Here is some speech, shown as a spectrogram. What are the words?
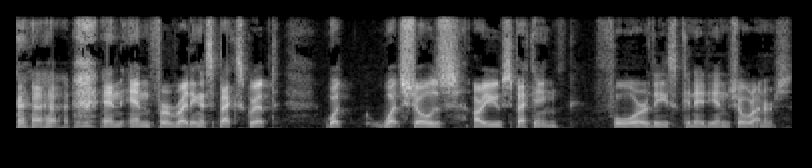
and and for writing a spec script, what what shows are you specking for these Canadian showrunners?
